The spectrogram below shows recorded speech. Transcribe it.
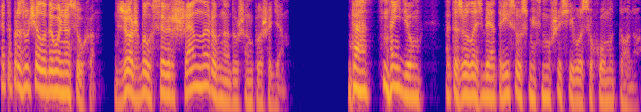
Это прозвучало довольно сухо. Джордж был совершенно равнодушен к лошадям. «Да, найдем», — отозвалась Беатриса, усмехнувшись его сухому тону.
